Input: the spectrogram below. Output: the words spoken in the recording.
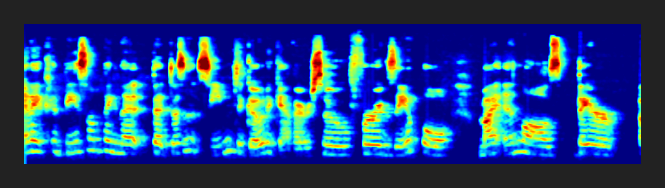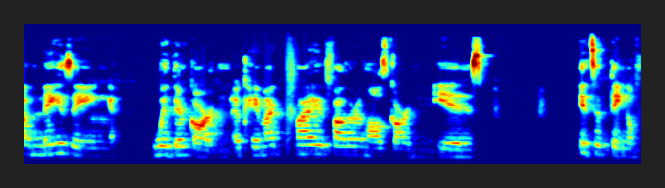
And it could be something that, that doesn't seem to go together. So, for example, my in laws, they're amazing with their garden. Okay, my, my father in law's garden is it's a thing of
